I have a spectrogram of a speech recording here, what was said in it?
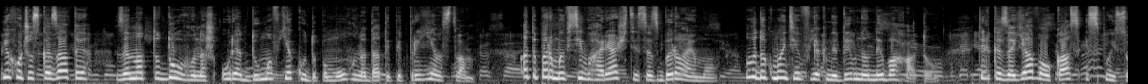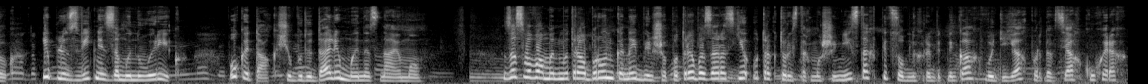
Я хочу сказати, занадто довго наш уряд думав, яку допомогу надати підприємствам. А тепер ми всі в гарячці це збираємо. Але документів, як не дивно, небагато. Тільки заява, указ і список. І плюс звітність за минулий рік. Поки так, що буде далі, ми не знаємо. За словами Дмитра Оборонка, найбільша потреба зараз є у трактористах-машиністах, підсобних робітниках, водіях, продавцях, кухарях,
